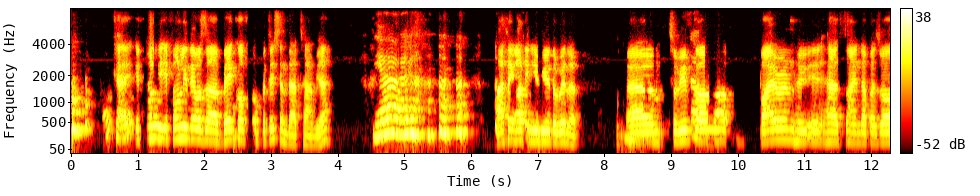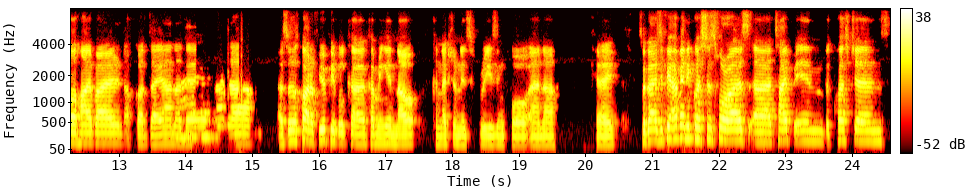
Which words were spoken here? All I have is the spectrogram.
okay, if only if only there was a bake-off competition that time, yeah. Yeah. I think I think you'd be the winner. Um, so we've so, got Byron who has signed up as well. Hi Byron. I've got Diana hi. there. Anna. Uh, so there's quite a few people coming in now. Connection is freezing for Anna. Okay. So guys, if you have any questions for us, uh, type in the questions.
